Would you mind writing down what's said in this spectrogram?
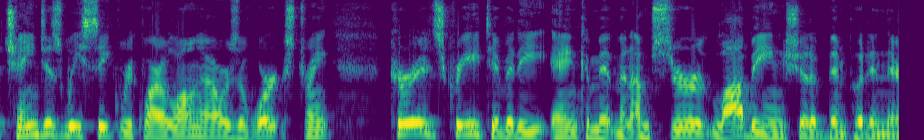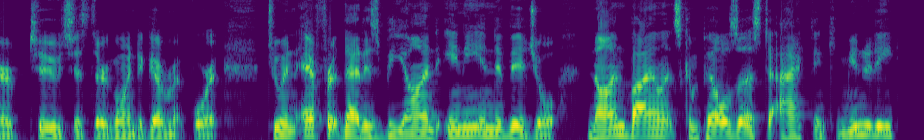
changes we seek require long hours of work, strength, courage, creativity, and commitment. I'm sure lobbying should have been put in there too, since they're going to government for it, to an effort that is beyond any individual. Nonviolence compels us to act in community,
